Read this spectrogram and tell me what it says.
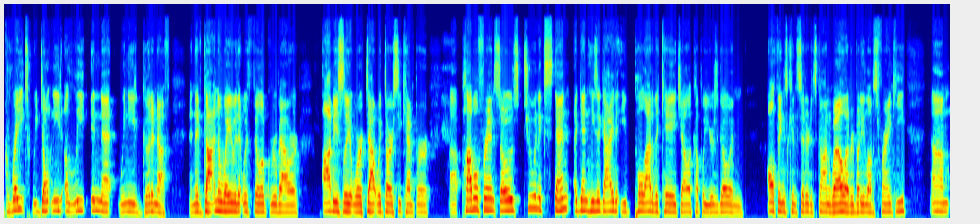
great. We don't need elite in net. We need good enough. And they've gotten away with it with Philip Grubauer. Obviously, it worked out with Darcy Kuemper. Uh, Pavel Francouz, to an extent, again, he's a guy that you pull out of the KHL a couple years ago, and all things considered, it's gone well. Everybody loves Frankie. Um,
